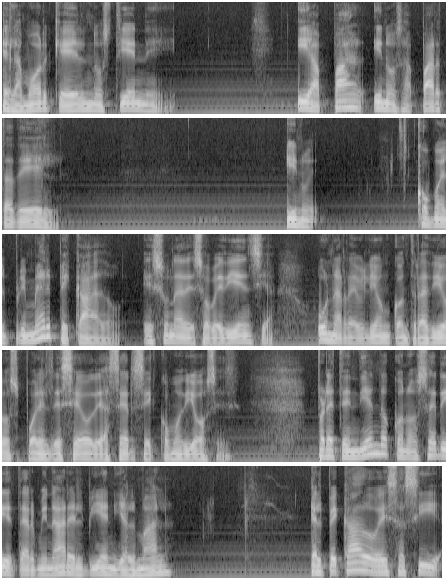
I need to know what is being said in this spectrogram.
el amor que Él nos tiene y, y nos aparta de Él. Y como el primer pecado es una desobediencia, una rebelión contra Dios por el deseo de hacerse como dioses, pretendiendo conocer y determinar el bien y el mal? El pecado es así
